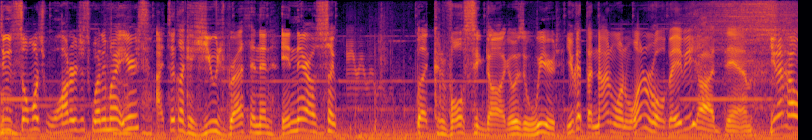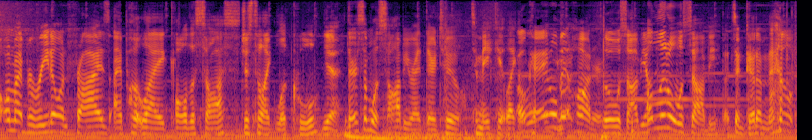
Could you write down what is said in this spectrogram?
Dude, so much water just went in my ears. I took like a huge breath and then in there I was just like, like convulsing, dog. It was weird. You get the 911 roll, baby. God damn. You know how on my burrito and fries, I put like all the sauce just to like look cool? Yeah. There's some wasabi right there too to make it like Okay. a little bit hotter. A little wasabi. A little wasabi. That's a good amount.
